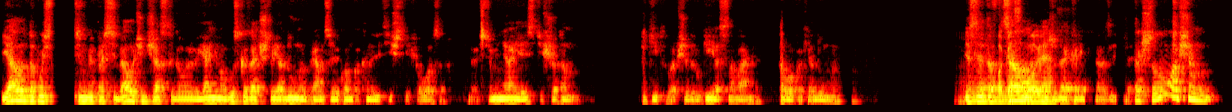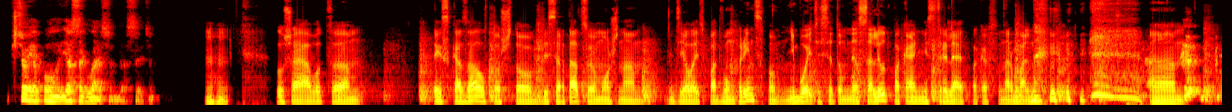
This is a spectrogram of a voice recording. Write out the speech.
Я вот, допустим, про себя очень часто говорю, я не могу сказать, что я думаю прям целиком как аналитический философ. То есть у меня есть еще там какие-то вообще другие основания того, как я думаю. Если это в целом, опять же, да, корректно различие. Так что, ну, в общем, все, я полный, я согласен, да, с этим. Угу. Слушай, а вот э, ты сказал то, что диссертацию можно делать по двум принципам. Не бойтесь, это у меня салют, пока не стреляет, пока все нормально.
